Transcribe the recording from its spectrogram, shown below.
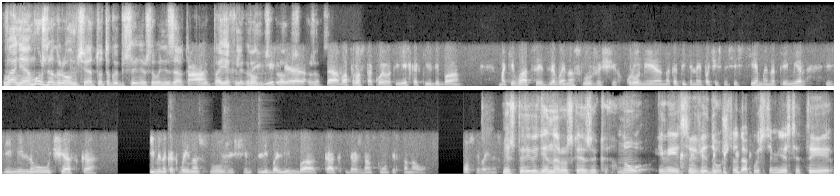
Ваня, а можно громче? А то такое впечатление, что вы не завтракали. А, Поехали, громче, есть, громче, э, пожалуйста. Да, вопрос такой вот. Есть какие-либо мотивации для военнослужащих, кроме накопительной почечной системы, например, земельного участка именно как военнослужащим, либо-либо как гражданскому персоналу после войны. Миш, переведи на русский язык. Ну, имеется в виду, что, допустим, если ты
